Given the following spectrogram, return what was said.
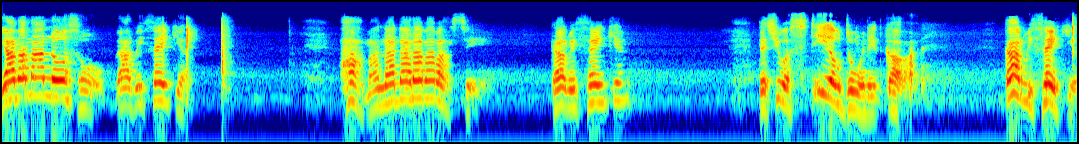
Yamamando so. God, we thank you. Ha, mananarababase. God, we thank you that you are still doing it, God. God, we thank you.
